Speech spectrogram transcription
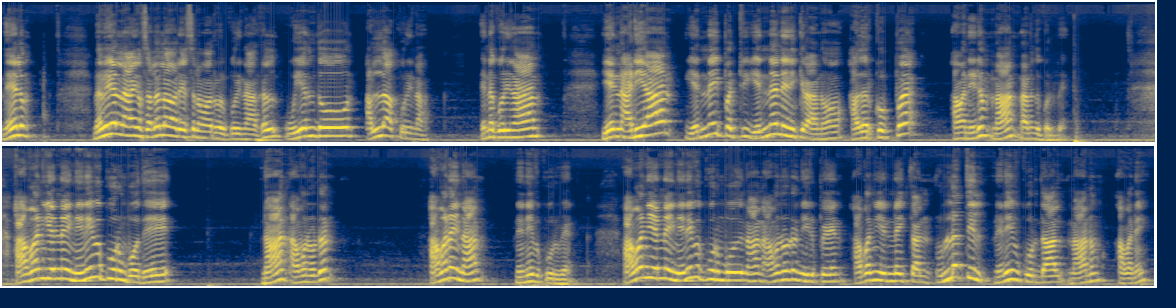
மேலும் நபிகள் நாயகம் சல்லல்லா அலிஸ்லாம் அவர்கள் கூறினார்கள் உயர்ந்தோன் அல்லாஹ் கூறினான். என்ன கூறினான்? என் அடியான் என்னை பற்றி என்ன நினைக்கிறானோ அதற்கொப்ப அவனிடம் நான் நடந்து கொள்வேன். அவன் என்னை நினைவு கூறும்போது நான் அவனுடன் அவனை நான் நினைவு கூறுவேன். அவன் என்னை நினைவு கூறும்போது நான் அவனுடன் இருப்பேன். அவன் என்னை தன் உள்ளத்தில் நினைவு கூர்ந்தால் நானும் அவனை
